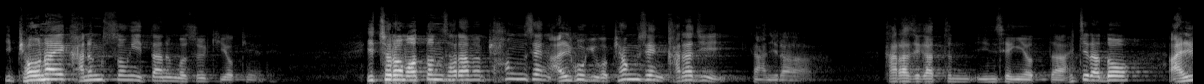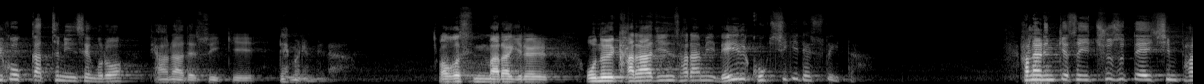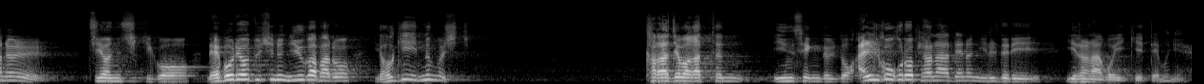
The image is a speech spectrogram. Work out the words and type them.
이 변화의 가능성이 있다는 것을 기억해야 돼요. 이처럼 어떤 사람은 평생 알곡이고 평생 가라지가 아니라 가라지 같은 인생이었다 할지라도 알곡 같은 인생으로 변화될 수 있기 때문입니다. 어거스틴 말하기를 오늘 가라진 사람이 내일 곡식이 될 수도 있다. 하나님께서 이 추수 때의 심판을 지연시키고 내버려 두시는 이유가 바로 여기에 있는 것이죠. 가라지와 같은 인생들도 알곡으로 변화되는 일들이 일어나고 있기 때문이에요.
